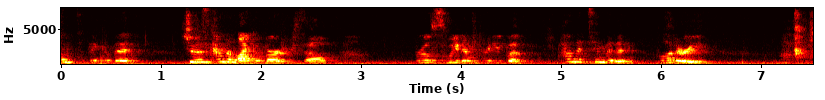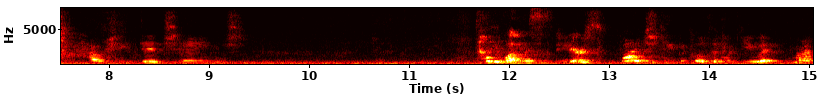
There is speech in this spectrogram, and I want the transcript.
come to think of it, she was kind of like a bird herself. Real sweet and pretty, but kind of timid and fluttery. How she did change. Tell you what, Mrs. Peters, why don't you take the quilt in with you? It might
